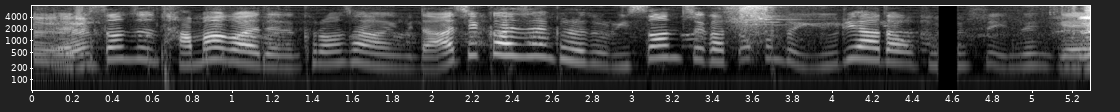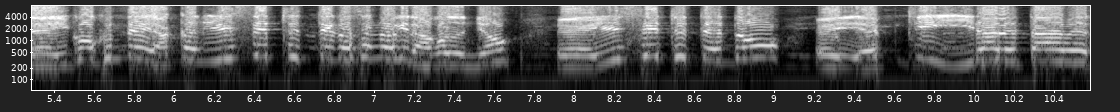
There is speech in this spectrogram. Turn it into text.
네. 리선즈는 다 막아야 되는 그런 상황입니다. 아직까지는 그래도 리선즈가 조금 더 유리하다고 볼 수 있는 게 네 이거 근데 약간 1세트 때가 생각이 나거든요 예 1세트 때도 예, FT 2라를 따야,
